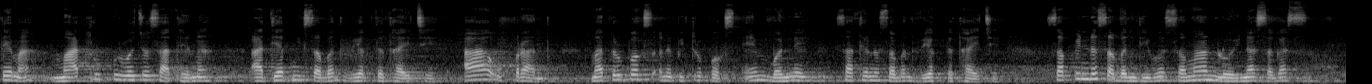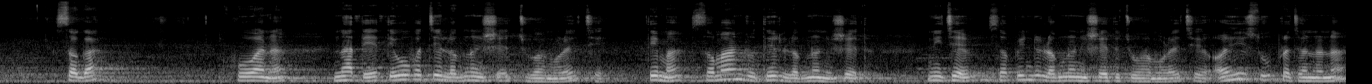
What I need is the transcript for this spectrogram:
તેમાં માતૃ પૂર્વજો સાથેના આધ્યાત્મિક સંબંધ વ્યક્ત થાય છે. આ ઉપરાંત માતૃપક્ષ અને પિતૃપક્ષ એમ બંને સાથેનો સંબંધ વ્યક્ત થાય છે. સપિંડ સંબંધીઓ સમાન લોહીના સગા સગા હોવાના નાતે તેઓ વચ્ચે લગ્ન નિષેધ જોવા મળે છે. તેમાં સમાન રુધિર લગ્ન નિષેધની જેમ સપિંડ લગ્ન નિષેધ જોવા મળે છે. અહીં સુપ્રજનના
